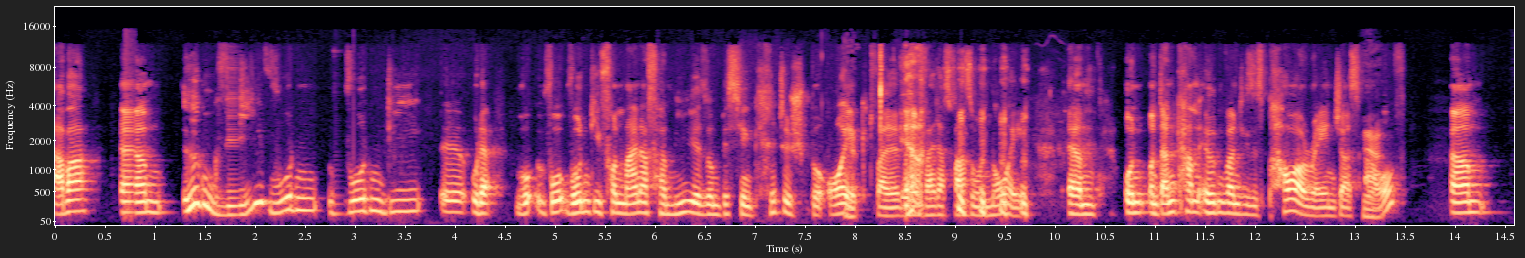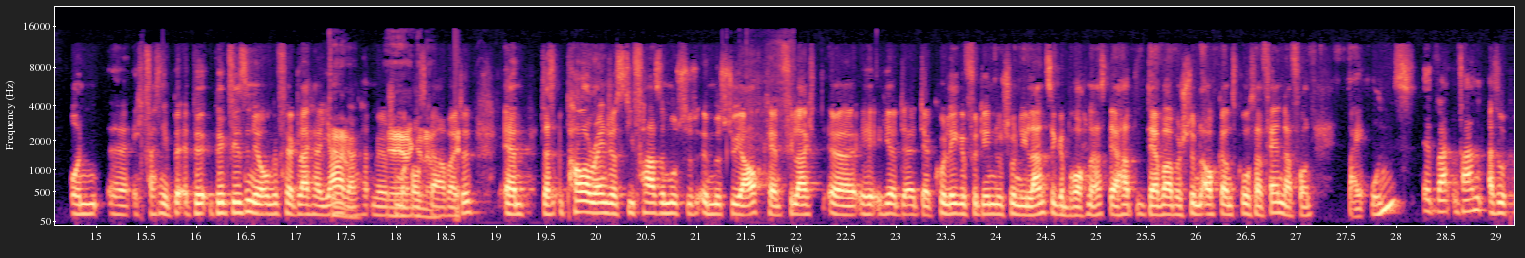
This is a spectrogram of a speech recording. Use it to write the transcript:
Aber ähm, irgendwie wurden, wurden die äh, oder wo, wo, wurden die von meiner Familie so ein bisschen kritisch beäugt, weil, ja. weil, weil, das war so neu. ähm, und, und dann kam irgendwann dieses Power Rangers ja. auf. Ähm, und äh, ich weiß nicht, Birk, wir sind ja ungefähr gleicher Jahrgang, genau. hatten wir ja schon mal genau. rausgearbeitet. Genau. Ähm, das Power Rangers, die Phase musst du, müsst du ja auch kennen. Vielleicht äh, hier der, der Kollege, für den du schon die Lanze gebrochen hast, der hat, der war bestimmt auch ganz großer Fan davon. Bei uns äh, waren, also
